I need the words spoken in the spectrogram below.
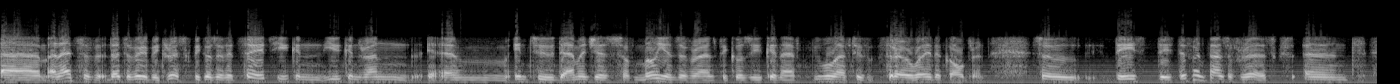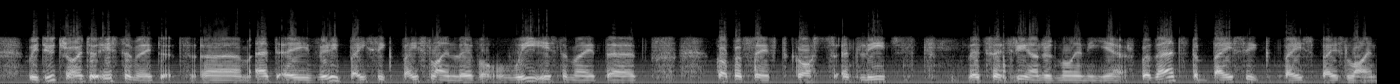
Um, and that's a, that's a very big risk because if it sits, you can you can run um, into damages of millions of rands because you can have you will have to throw away the cauldron. So these there's different kinds of risks, and we do try to estimate it um, at a very basic baseline level. We estimate that copper theft costs at least let's say 300 million a year. But that's the basic base baseline.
